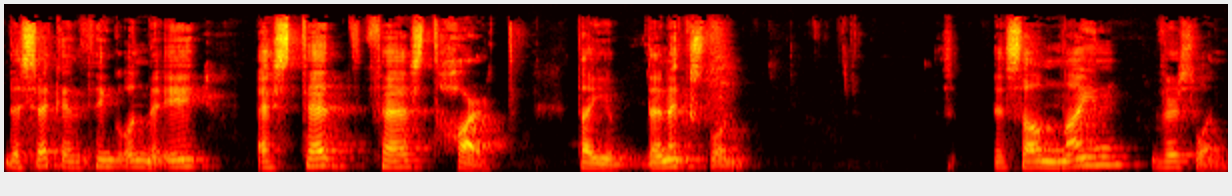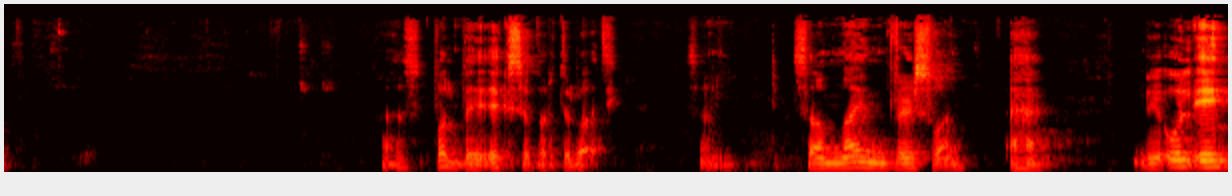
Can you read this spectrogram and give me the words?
The second thing on the A, a steadfast heart. طيب the next one Psalm 9 verse 1 بول بيكسبر دلوقتي Psalm 9 verse 1 أها بيقول إيه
